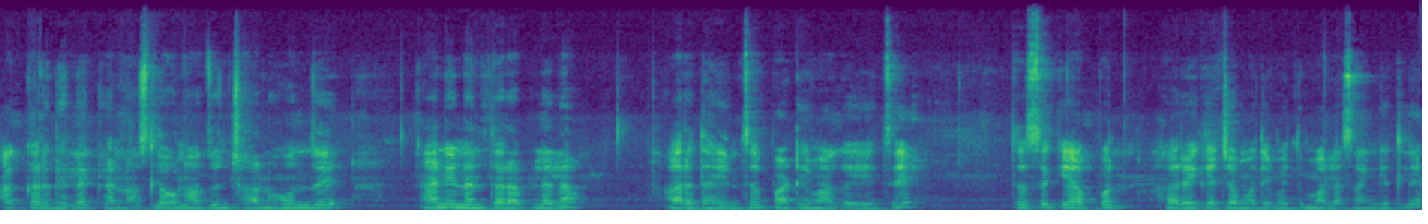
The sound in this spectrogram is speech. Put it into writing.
आकार दिला. कॅनव्हास लावून अजून छान होऊन जाईल. आणि नंतर आपल्याला अर्धा इंच पाठीमागं यायचं आहे जसं की आपण हर एक याच्यामध्ये मी तुम्हाला सांगितले.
